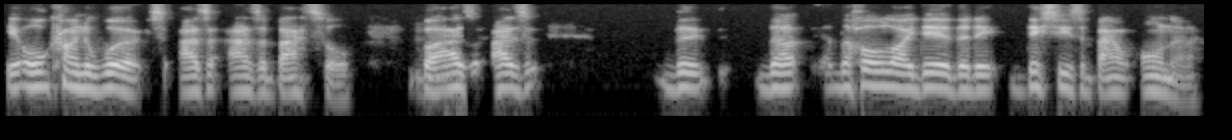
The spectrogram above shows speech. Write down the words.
it all kind of worked as as a battle, but as as the the the whole idea that it this is about honor.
